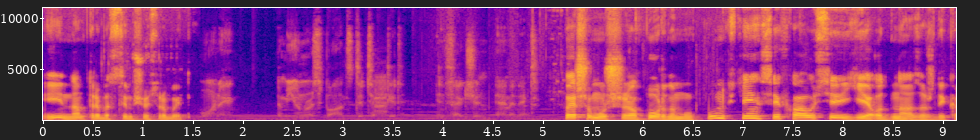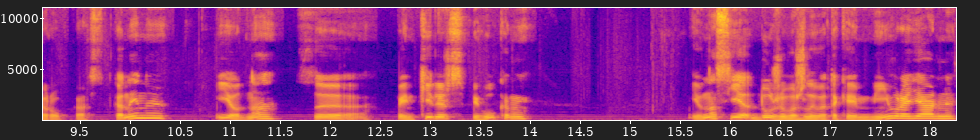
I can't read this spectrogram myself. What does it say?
і нам треба з цим щось робити. В першому ж опорному пункті сейфхаусі є одна завжди коробка з тканиною і одна з пейнкілер з пігулками. І в нас є дуже важливе таке меню рояльне.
